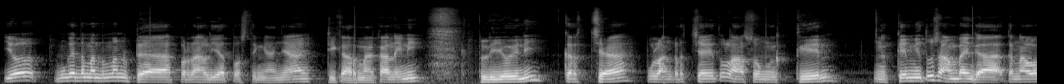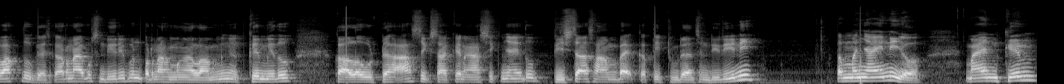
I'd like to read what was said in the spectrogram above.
yo mungkin teman-teman udah pernah lihat postingannya dikarenakan ini beliau ini kerja pulang kerja itu langsung ngegame ngegame itu sampai nggak kenal waktu guys. Karena aku sendiri pun pernah mengalami ngegame itu kalau udah asik saking asiknya itu bisa sampai ketiduran sendiri. Ini temennya ini yo main game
